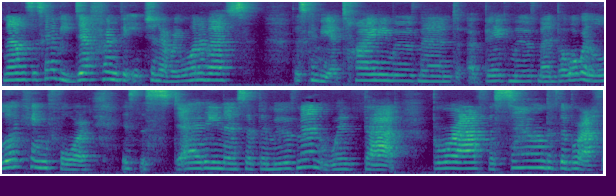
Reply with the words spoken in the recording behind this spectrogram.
Now, this is going to be different for each and every one of us. This can be a tiny movement, a big movement, but what we're looking for is the steadiness of the movement with that breath, the sound of the breath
